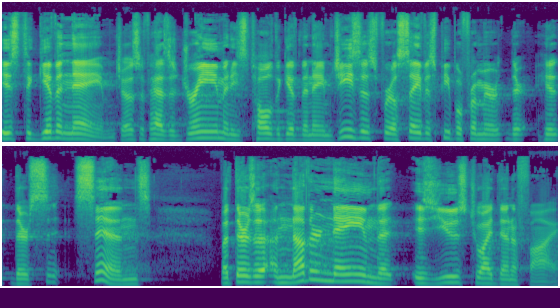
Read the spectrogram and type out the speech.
is to give a name. Joseph has a dream and he's told to give the name Jesus for he'll save his people from their, their, his, their sins. But there's a, another name that is used to identify.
